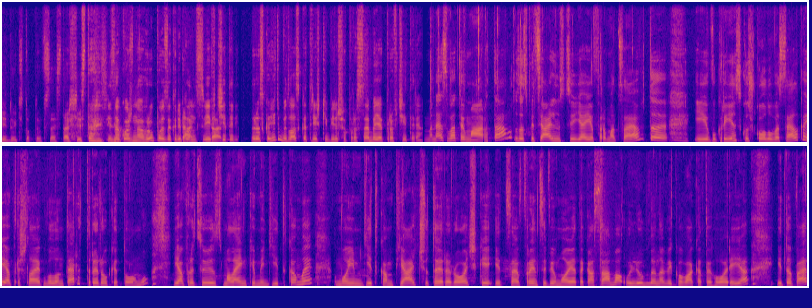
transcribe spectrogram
йдуть, тобто все старші і старші. І за кожною групою закріплений Так, свій так. вчитель. Розкажіть, будь ласка, трішки більше про себе як про вчителя. Мене звати Марта. За спеціальністю я є фармацевт. І в українську школу Веселка я прийшла як волонтер три роки тому. Я працюю з маленькими дітками. Моїм діткам 5-4 рочки, і це, в принципі, моя така сама улюблена вікова категорія. І тепер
